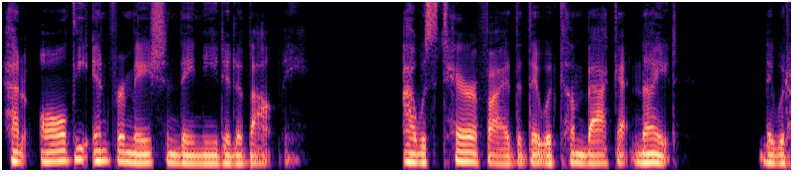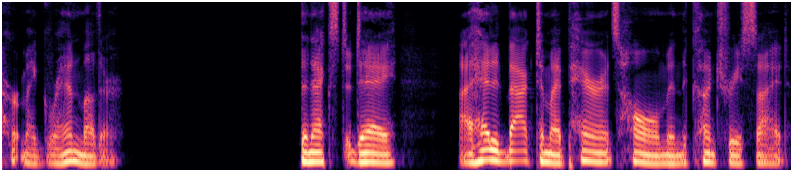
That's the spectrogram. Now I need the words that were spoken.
had all the information they needed about me. I was terrified that they would come back at night. They would hurt my grandmother. The next day, I headed back to my parents' home in the countryside.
